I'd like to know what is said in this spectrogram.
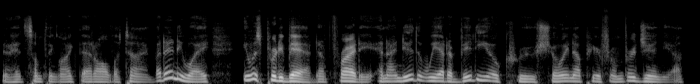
you know, had something like that all the time. But anyway, it was pretty bad on Friday. And I knew that we had a video crew showing up here from Virginia,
